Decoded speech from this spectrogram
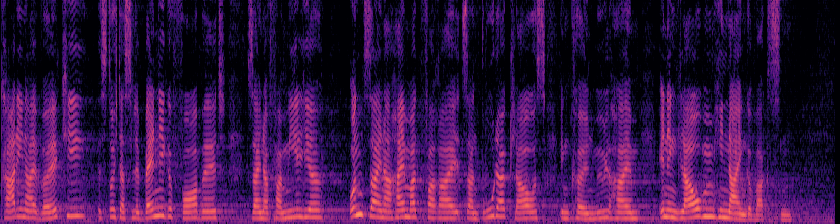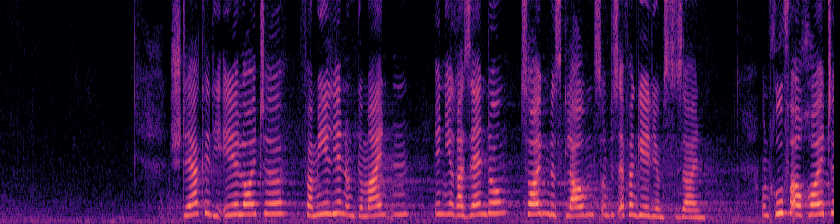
Kardinal Wölki ist durch das lebendige Vorbild seiner Familie und seiner Heimatpfarrei St. Bruder Klaus in Köln-Mühlheim in den Glauben hineingewachsen. Stärke die Eheleute, Familien und Gemeinden in ihrer Sendung, Zeugen des Glaubens und des Evangeliums zu sein. Und rufe auch heute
